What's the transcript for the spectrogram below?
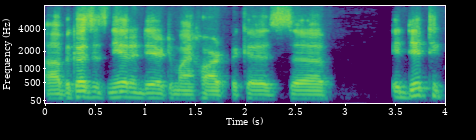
uh, because it's near and dear to my heart. Because uh, it did t-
